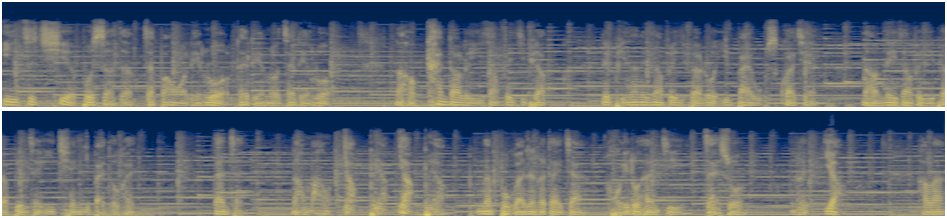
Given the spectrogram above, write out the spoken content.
一直锲而不舍的在帮我联络，再联络，再联络，然后看到了一张飞机票，那平常那张飞机票如果一百五十块钱，然后那张飞机票变成一千一百多块单程，然后马上要不要要不要？那不管任何代价回洛杉矶再说，要。好了，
